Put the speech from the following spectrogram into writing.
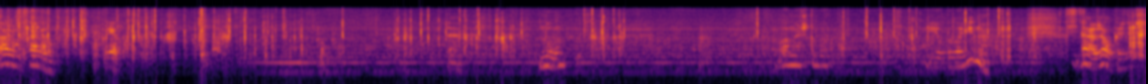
Ставим камеру в клетку. Так. Ну. Главное, чтобы ее было видно. Да, жалко здесь.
